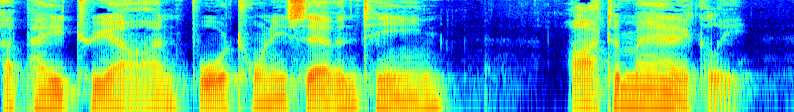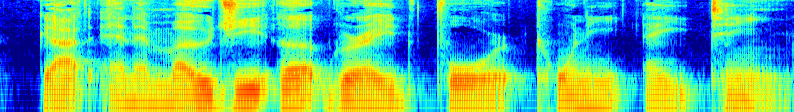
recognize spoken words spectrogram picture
a Patreon for 2017 automatically got an emoji upgrade for 2018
